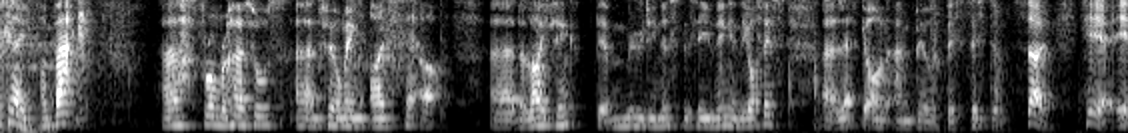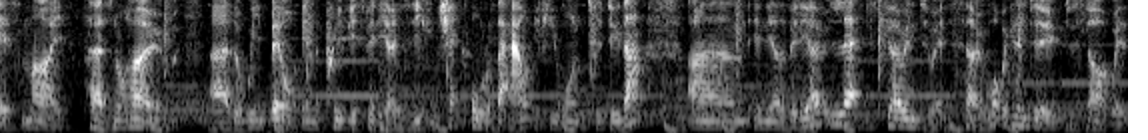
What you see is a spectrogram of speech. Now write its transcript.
Okay, I'm back uh, from rehearsals uh, and filming. I've set up uh, the lighting, bit of moodiness this evening in the office. Uh, let's get on and build this system. So here is my personal home uh, that we built in the previous video. So you can check all of that out if you want to do that um, in the other video. Let's go into it. So what we're gonna do to start with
